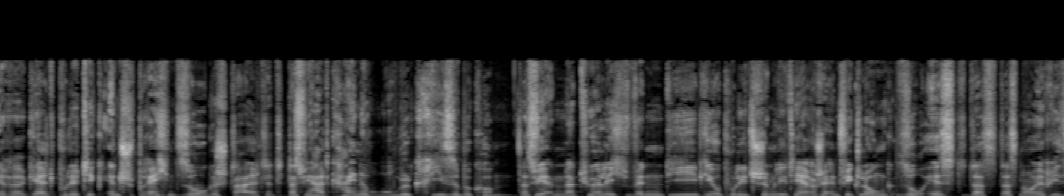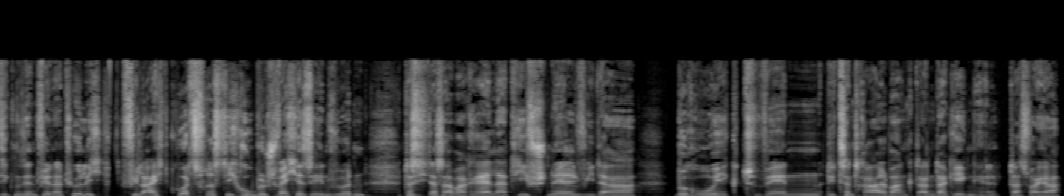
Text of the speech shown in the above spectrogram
ihre Geldpolitik entsprechend so gestaltet, dass wir halt keine Rubelkrise bekommen. Dass wir natürlich, wenn die geopolitische, militärische Entwicklung so ist, dass das neue Risiken sind, wir natürlich vielleicht kurzfristig Rubelschwäche sehen würden, dass sich das aber relativ schnell wieder beruhigt, wenn die Zentralbank dann dagegen hält. Das war ja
